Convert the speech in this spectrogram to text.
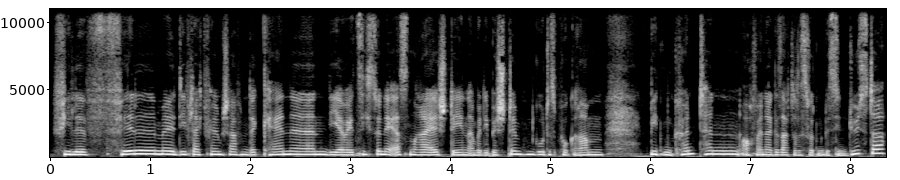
viele Filme, die vielleicht Filmschaffende kennen, die aber jetzt nicht so in der ersten Reihe stehen, aber die bestimmt ein gutes Programm bieten könnten. Auch wenn er gesagt hat, es wird ein bisschen düster.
